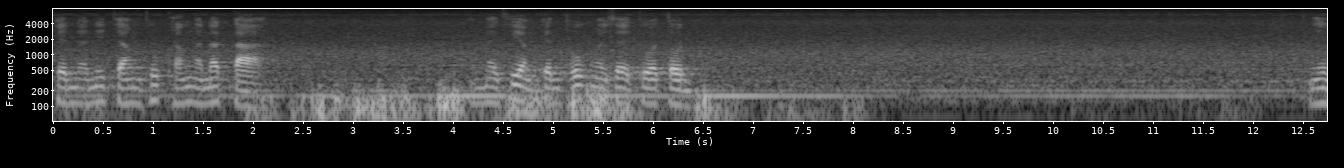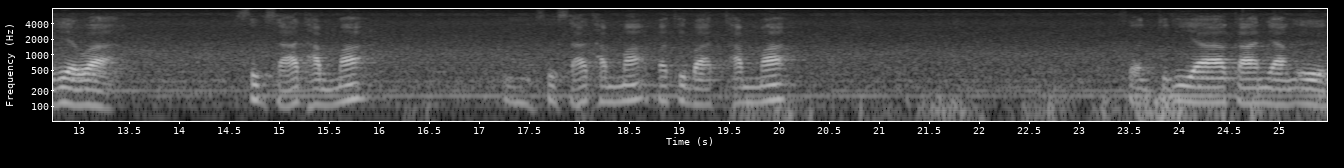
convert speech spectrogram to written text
เป็นอนิจจังทุกขังอนัตตา ไม่เที่ยงเป็นทุกข์ไม่ใช่ตัวตน นี่เรียกว่า ศึกษาธรรมะ ศึกษาธรรมะ ปฏิบัติธรรมะ ส่วนกิริยาการอย่างอื่น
